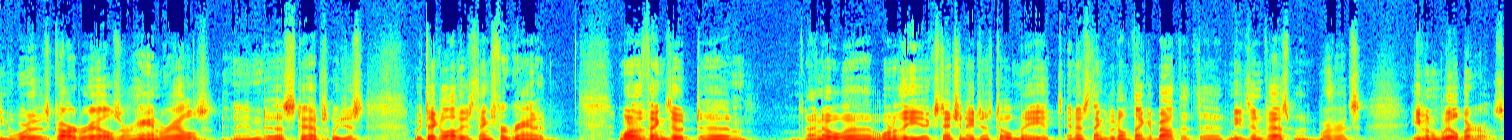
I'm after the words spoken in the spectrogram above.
you know, whether it's guardrails or handrails and uh, steps, we just we take a lot of these things for granted. One of the things that um, I know uh, one of the extension agents told me, and it's things we don't think about that uh, needs investment, whether it's even wheelbarrows,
